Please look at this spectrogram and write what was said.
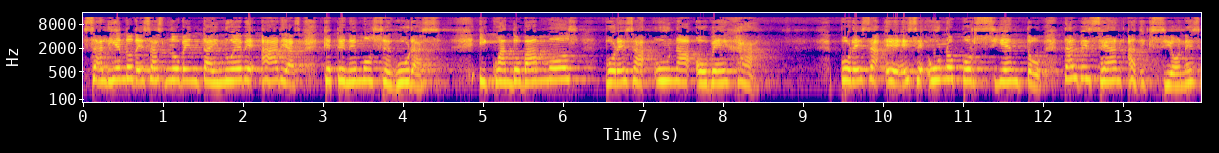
saliendo de esas 99 áreas que tenemos seguras. Y cuando vamos por esa una oveja, por esa, eh, ese 1%. Tal vez sean adicciones,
